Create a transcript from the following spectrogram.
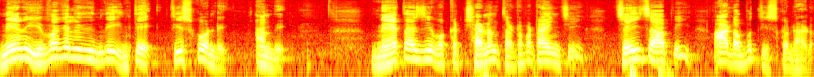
నేను ఇవ్వగలిగింది ఇంతే తీసుకోండి అంది. నేతాజీ ఒక క్షణం తటపటాయించి చేయి చాపి ఆ డబ్బు తీసుకున్నాడు.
